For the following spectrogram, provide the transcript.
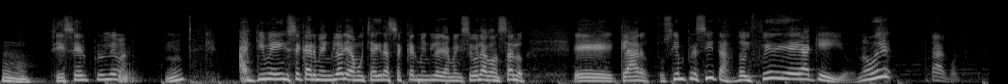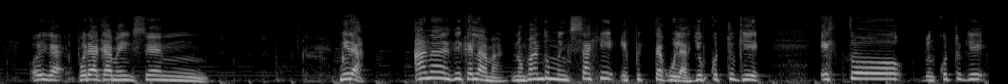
Mm. Sí, ese es el problema. ¿Mm? Aquí me dice Carmen Gloria, muchas gracias Carmen Gloria, me dice hola Gonzalo. Eh, claro, tú siempre citas, doy fe de aquello, ¿no ves? Ah, Oiga, por acá me dicen, mira, Ana desde Calama nos manda un mensaje espectacular. Yo encuentro que esto encuentro que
